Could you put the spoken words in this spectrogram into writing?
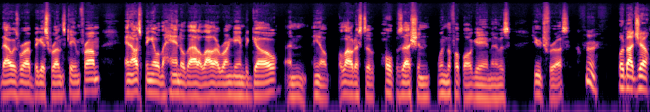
that was where our biggest runs came from, and us being able to handle that allowed our run game to go, and you know allowed us to hold possession, win the football game, and it was huge for us. Hmm. What about Joe?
